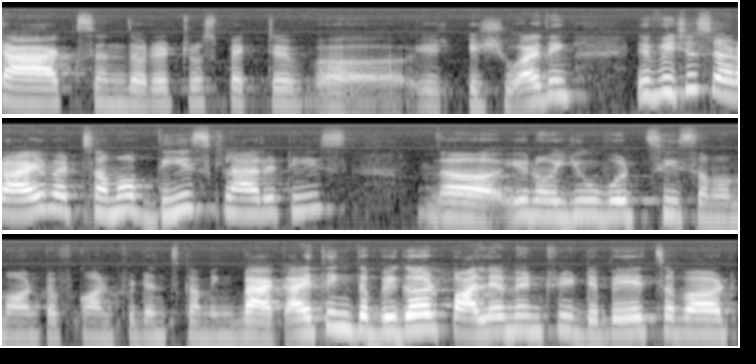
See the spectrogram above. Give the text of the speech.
tax and the retrospective uh, issue. I think if we just arrive at some of these clarities, uh, you know, you would see some amount of confidence coming back. I think the bigger parliamentary debates about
